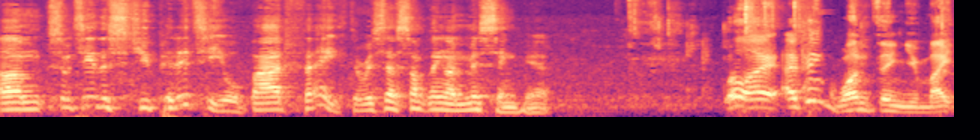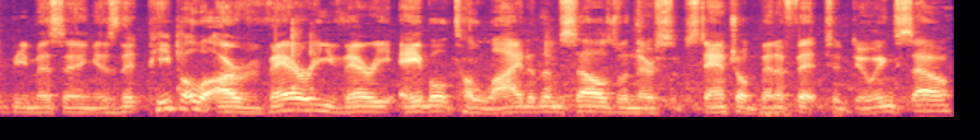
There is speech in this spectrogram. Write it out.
Um, so it's either stupidity or bad faith, or is there something I'm missing here? Well, I, I, think one thing you might be missing is that people are very, very able to lie to themselves when there's substantial benefit to doing so.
